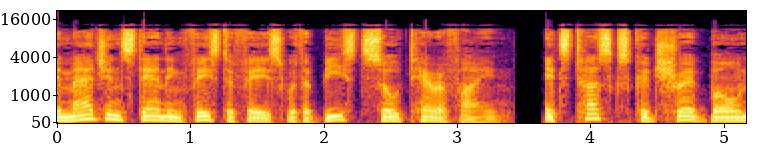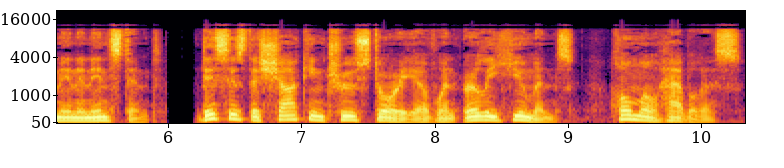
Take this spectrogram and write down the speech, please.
Imagine standing face to face with a beast so terrifying. Its tusks could shred bone in an instant. This is the shocking true story of when early humans, Homo habilis,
